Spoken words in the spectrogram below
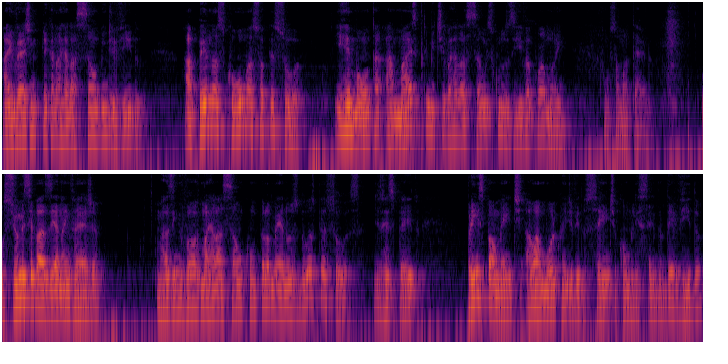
a inveja implica na relação do indivíduo apenas com uma só pessoa e remonta à mais primitiva relação exclusiva com a mãe, função materna. O ciúme se baseia na inveja, mas envolve uma relação com pelo menos duas pessoas, diz respeito principalmente ao amor que o indivíduo sente como lhe sendo devido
